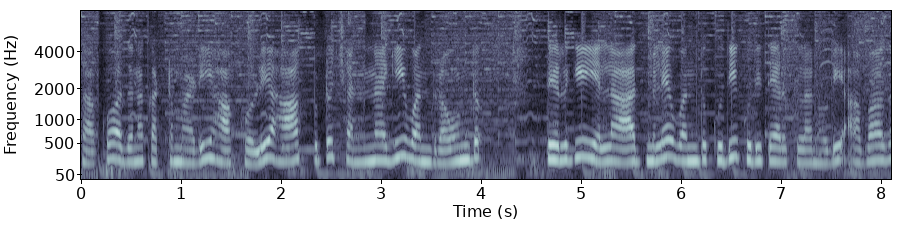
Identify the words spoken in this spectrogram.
ಸಾಕು. ಅದನ್ನು ಕಟ್ ಮಾಡಿ ಹಾಕ್ಕೊಳ್ಳಿ ಹಾಕ್ಬಿಟ್ಟು ಚೆನ್ನಾಗಿ ಒಂದು ರೌಂಡ್ ತಿರುಗಿ ಎಲ್ಲ ಆದಮೇಲೆ ಒಂದು ಕುದಿ ಕುದಿತಾ ಇರುತ್ತಲ್ಲ ನೋಡಿ. ಆವಾಗ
